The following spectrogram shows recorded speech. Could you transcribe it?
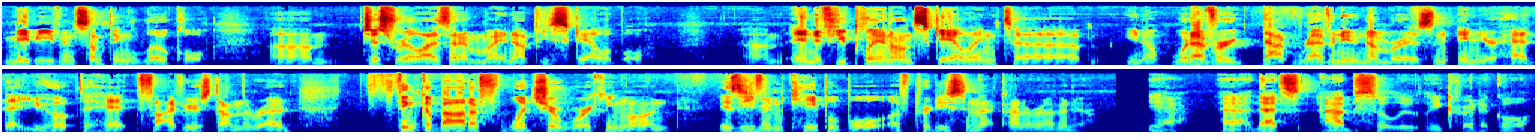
maybe even something local, um, just realize that it might not be scalable. Um, and if you plan on scaling to you know whatever that revenue number is in, in your head that you hope to hit five years down the road, think about if what you're working on is even capable of producing that kind of revenue. Yeah, uh, that's absolutely critical.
